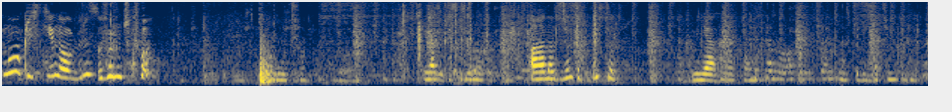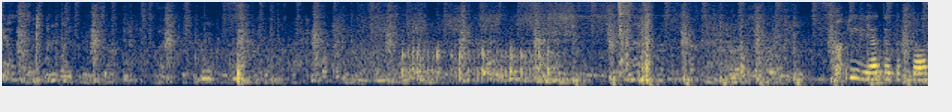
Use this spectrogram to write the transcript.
Ну, Кристина, убери свою ручку. Лучше. Я с Кристиной. А она в джинсах пустят? Меня. Господи, ботинка. Привет, это кто?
